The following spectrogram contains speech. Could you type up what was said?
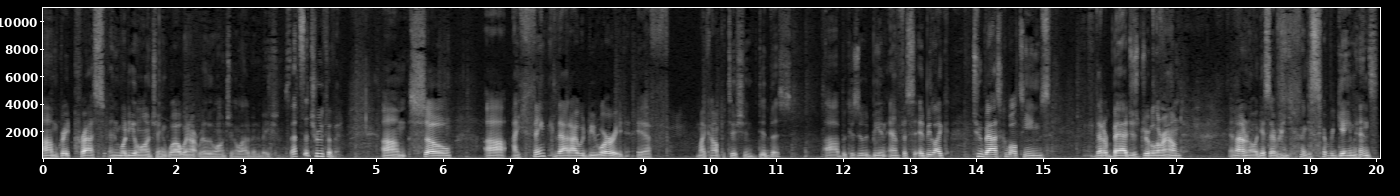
Um, great press. And what are you launching? Well, we're not really launching a lot of innovations. That's the truth of it. Um, so uh, I think that I would be worried if my competition did this uh, because it would be an emphasis. It'd be like two basketball teams that are bad just dribble around and I don't know. I guess every I guess every game ends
